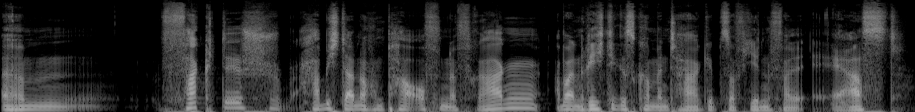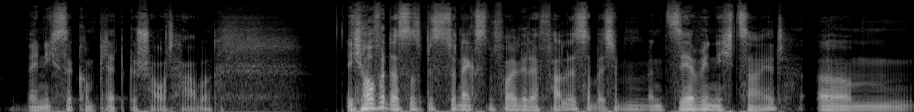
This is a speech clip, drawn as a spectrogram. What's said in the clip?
Ähm, faktisch habe ich da noch ein paar offene Fragen, aber ein richtiges Kommentar gibt es auf jeden Fall erst, wenn ich sie komplett geschaut habe. Ich hoffe, dass das bis zur nächsten Folge der Fall ist, aber ich habe im Moment sehr wenig Zeit. Ähm,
